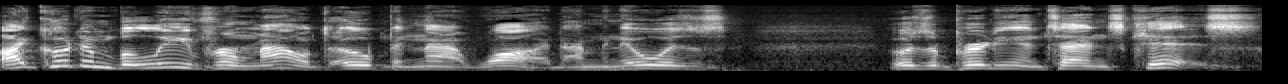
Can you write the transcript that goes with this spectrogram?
I couldn't believe her mouth opened that wide. I mean, it was. It was a pretty intense kiss.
